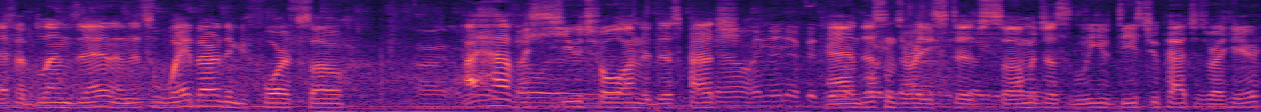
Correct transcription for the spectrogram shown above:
if it blends in and it's way better than before so I have a huge hole under this patch and this one's already stitched so I'm gonna just leave these two patches right here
